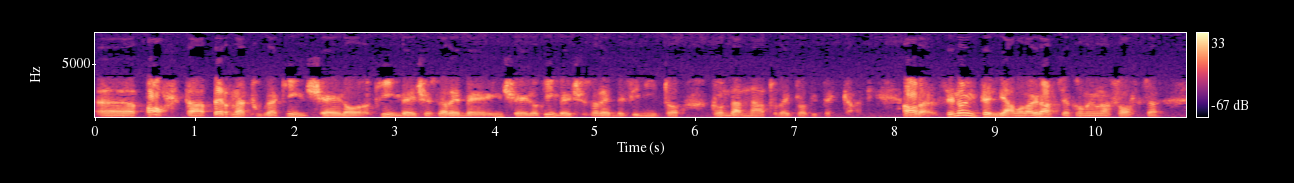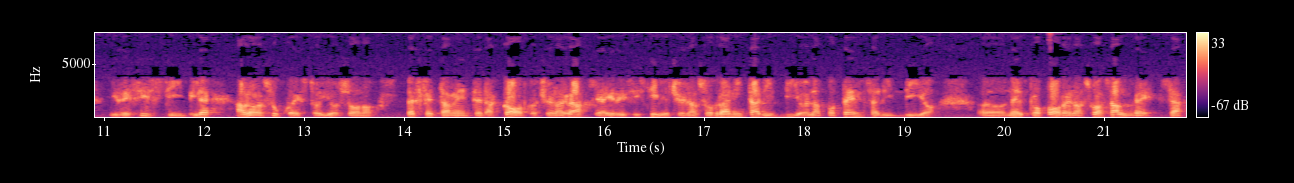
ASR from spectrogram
eh, porta per natura chi in cielo, chi invece sarebbe in cielo, chi invece sarebbe finito condannato dai propri peccati. Ora, se noi intendiamo la grazia come una forza irresistibile, allora su questo io sono perfettamente d'accordo, cioè la grazia è irresistibile, cioè la sovranità di Dio e la potenza di Dio eh, nel proporre la sua salvezza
